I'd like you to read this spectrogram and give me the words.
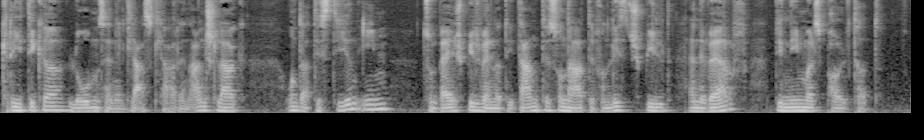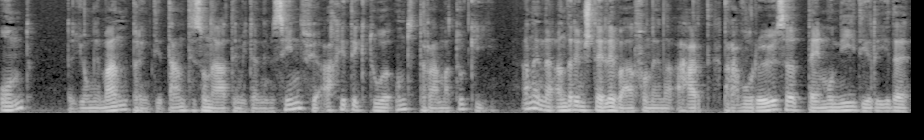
Kritiker loben seinen glasklaren Anschlag und attestieren ihm zum Beispiel wenn er die Dante-Sonate von Liszt spielt, eine Werf, die niemals poltert. Und der junge Mann bringt die Dante-Sonate mit einem Sinn für Architektur und Dramaturgie. An einer anderen Stelle war von einer Art bravouröser Dämonie die Rede,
